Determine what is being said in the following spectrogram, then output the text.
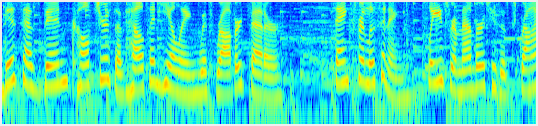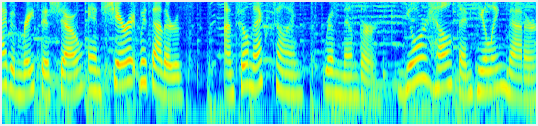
This has been Cultures of Health and Healing with Robert Vetter. Thanks for listening. Please remember to subscribe and rate this show and share it with others. Until next time, remember your health and healing matter,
